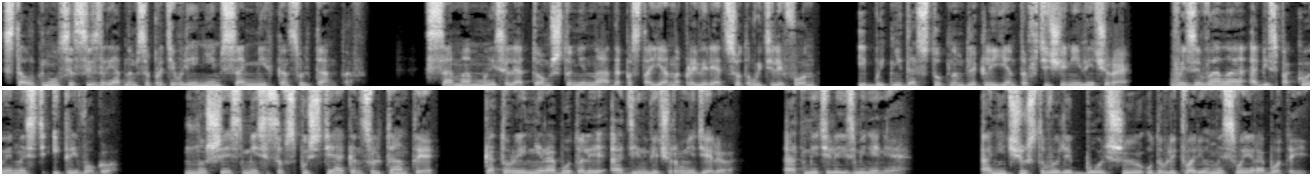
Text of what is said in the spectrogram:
столкнулся с изрядным сопротивлением самих консультантов. Сама мысль о том, что не надо постоянно проверять сотовый телефон и быть недоступным для клиентов в течение вечера вызывало обеспокоенность и тревогу. Но шесть месяцев спустя консультанты, которые не работали один вечер в неделю, отметили изменения. Они чувствовали большую удовлетворенность своей работой,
